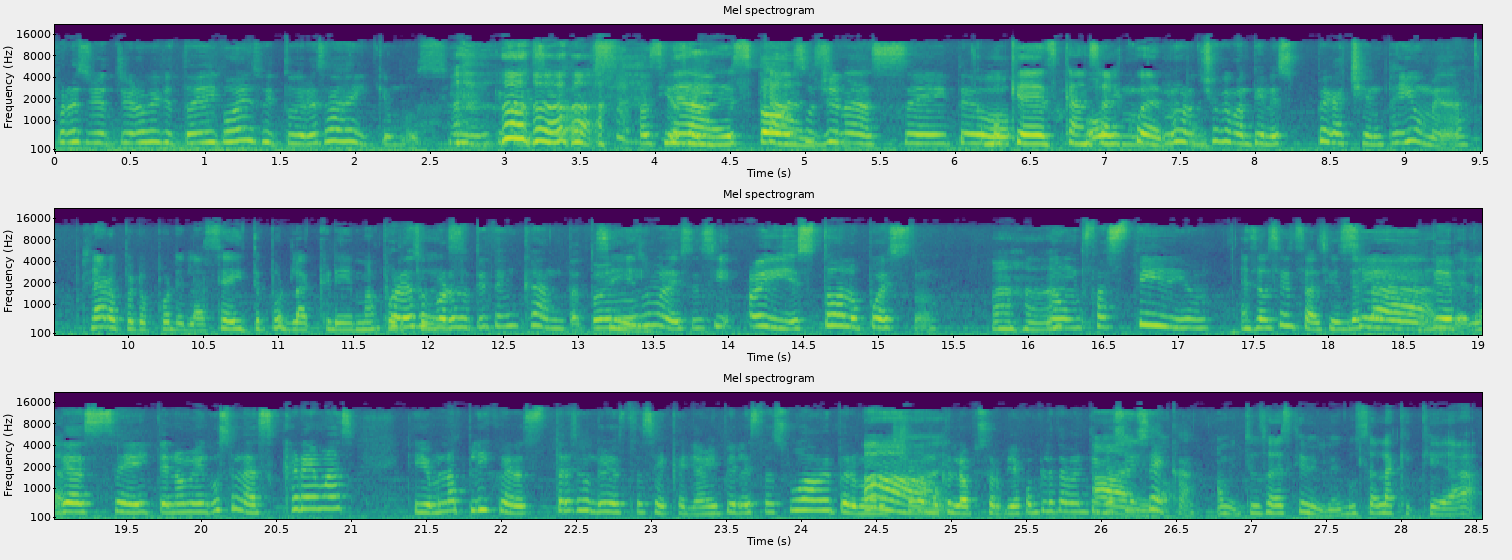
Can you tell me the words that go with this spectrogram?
Por eso yo, yo creo que yo te digo eso y tú eres, ay, qué emoción, qué felicidad. Así aceitoso, descanso. lleno de aceite. Como o, que descansa o, el cuerpo. Mejor dicho, que mantienes pegachenta y húmeda. Claro, pero por el aceite, por la crema, por, Por eso, todo por eso a ti te encanta. Todo Sí. el mismo me dice, sí, ay, es todo lo opuesto. Ajá. Un fastidio. Esa sensación de Sí, la... de, de la- de aceite. No me gustan las cremas que yo me la aplico y a los tres segundos ya está seca. Ya mi piel está suave, pero mejor dicho, como que lo absorbió completamente y ya Ay, estoy no. seca. A mí, tú sabes que a mí me gusta la que queda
